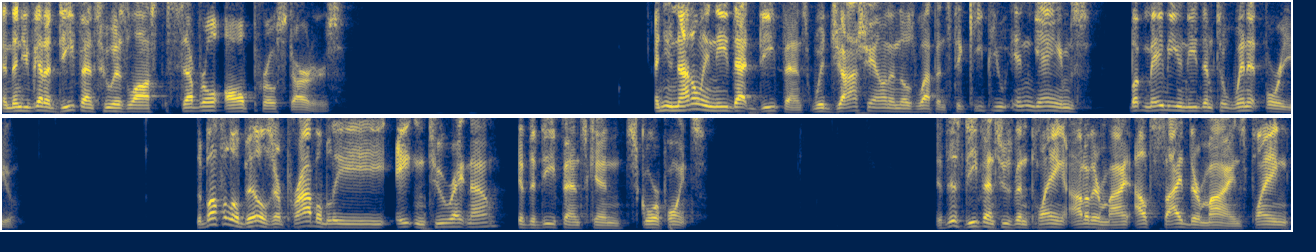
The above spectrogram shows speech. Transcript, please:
And then you've got a defense who has lost several all pro starters. And you not only need that defense with Josh Allen and those weapons to keep you in games, but maybe you need them to win it for you. The Buffalo Bills are probably 8 and 2 right now if the defense can score points. If this defense who's been playing out of their mind outside their minds, playing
